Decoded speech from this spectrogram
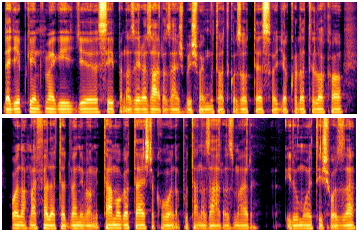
de egyébként meg így szépen azért az árazásban is megmutatkozott ez, hogy gyakorlatilag ha holnap már fel lehetett venni valami támogatást, akkor holnap után az áraz már időmúlt is hozzá.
